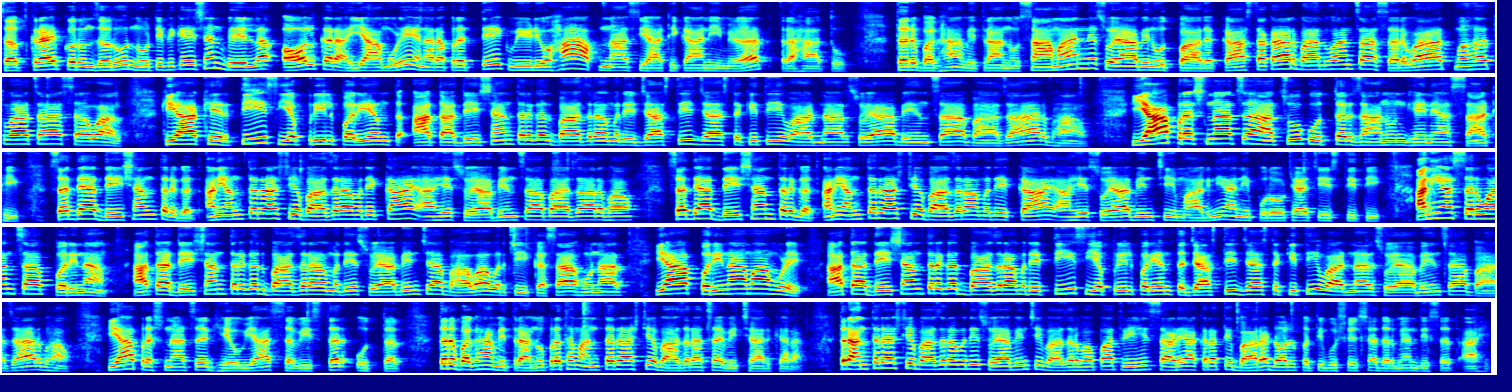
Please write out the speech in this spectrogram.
सबस्क्राईब करून जरूर नोटिफिकेशन बेलला ऑल करा. यामुळे येणारा प्रत्येक व्हिडिओ हा आपणास या ठिकाणी मिळत राहतो. तर बघा मित्रांनो सामान्य सोयाबीन उत्पादक कास्तकार बांधवांचा सर्वात महत्त्वाचा सवाल की अखेर तीस एप्रिल पर्यंत आता देशांतर्गत बाजारामध्ये जास्तीत जास्त किती वाढणार सोयाबीनचा बाजार भाव? या प्रश्नाचं अचूक उत्तर जाणून घेण्यासाठी सध्या देशांतर्गत आणि आंतरराष्ट्रीय बाजारामध्ये काय आहे सोयाबीनचा बाजारभाव सध्या देशांतर्गत आणि आंतरराष्ट्रीय बाजारामध्ये काय आहे सोयाबीनची मागणी आणि पुरवठ्याची स्थिती? आणि या सर्वांचा परिणाम आता देशांतर्गत बाजारामध्ये सोयाबीनच्या भावावरती कसा होणार? या परिणामामुळे आता देशांतर्गत बाजारामध्ये तीस एप्रिलपर्यंत जास्तीत जास्त किती वाढणार सोयाबीनचा बाजारभाव? या प्रश्नाचं घेऊया सविस्तर उत्तर. तर बघा मित्रांनो प्रथम आंतरराष्ट्रीय बाजाराचा विचार करा. तर आंतरराष्ट्रीय बाजारामध्ये सोयाबीनची बाजारभाव पातळी ही साडे अकरा ते बारा डॉलर प्रतिबुशेलच्या दरम्यान दिसत आहे.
